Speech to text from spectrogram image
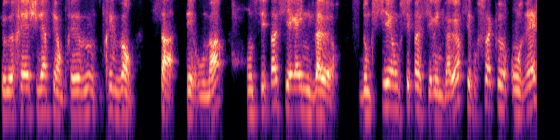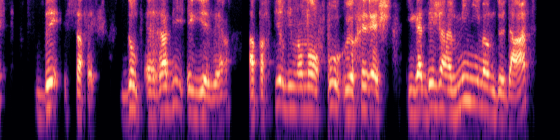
que le Chesh a fait en prélevant sa terouma, on ne sait pas si elle a une valeur. Donc, si on ne sait pas si elle a une valeur, c'est pour ça qu'on reste des safek. Donc, Rabbi Eliezer, à partir du moment où le Kheresh, il a déjà un minimum de date,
